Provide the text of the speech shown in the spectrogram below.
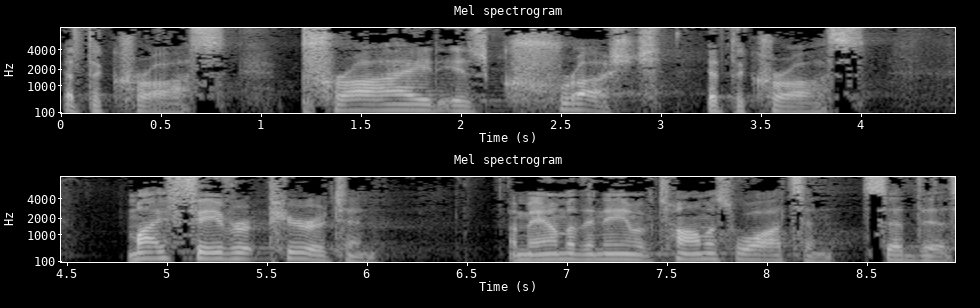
at the cross. Pride is crushed at the cross. My favorite Puritan, a man by the name of Thomas Watson, said this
